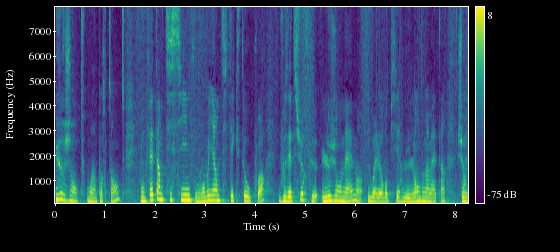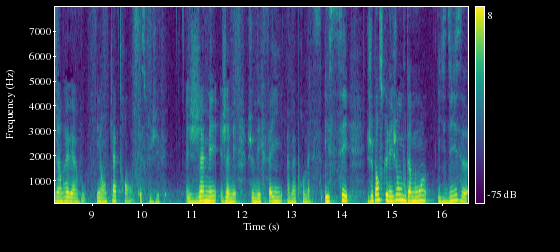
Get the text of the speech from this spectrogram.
urgentes ou importantes, vous me faites un petit signe, vous m'envoyez un petit texto ou quoi, vous êtes sûr que le jour même, ou alors au pire le lendemain matin, je reviendrai vers vous. Et en quatre ans, c'est ce que j'ai fait. Jamais, jamais, je n'ai failli à ma promesse. Et c'est, je pense que les gens, au bout d'un moment, ils se disent,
